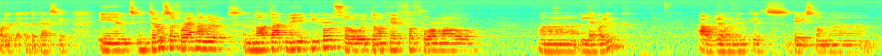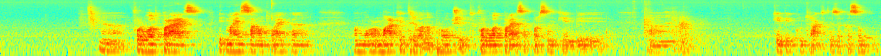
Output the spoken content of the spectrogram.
or the, the guys have. And in terms of right now, we're not that many people, so we don't have a formal uh, leveling. Our leveling is based on uh, uh, for what price. It might sound like a, a more market-driven approach. It, for what price a person can be uh, can be contracted as a consultant.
